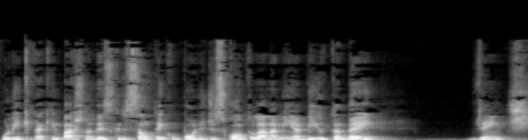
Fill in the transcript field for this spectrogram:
O link está aqui embaixo na descrição, tem cupom de desconto lá na minha bio também. Gente,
